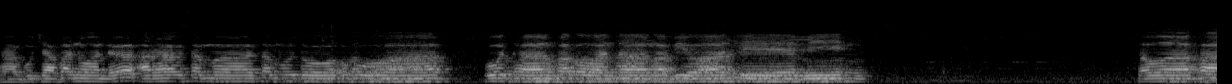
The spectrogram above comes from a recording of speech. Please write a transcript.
อาบูชาพระนอนเด้ออะระหังสัมมาสัมพุทโธพระวาพุทธังภะคะวันตังอภิวาเทมิสวากขา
